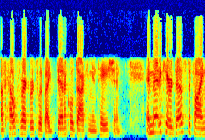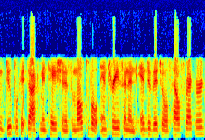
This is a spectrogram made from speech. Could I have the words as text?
of health records with identical documentation. And Medicare does define duplicate documentation as multiple entries in an individual's health record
